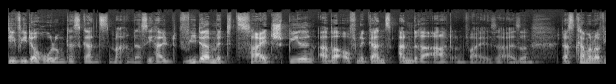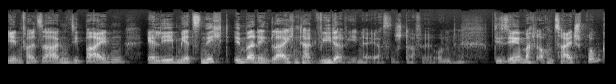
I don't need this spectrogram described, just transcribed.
die Wiederholung des Ganzen machen, dass sie halt wieder mit Zeit spielen, aber auf eine ganz andere Art und Weise. Also das kann man auf jeden Fall sagen. Sie beiden erleben jetzt nicht immer den gleichen Tag wieder wie in der ersten Staffel. Und mhm. Die Serie macht auch einen Zeitsprung.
